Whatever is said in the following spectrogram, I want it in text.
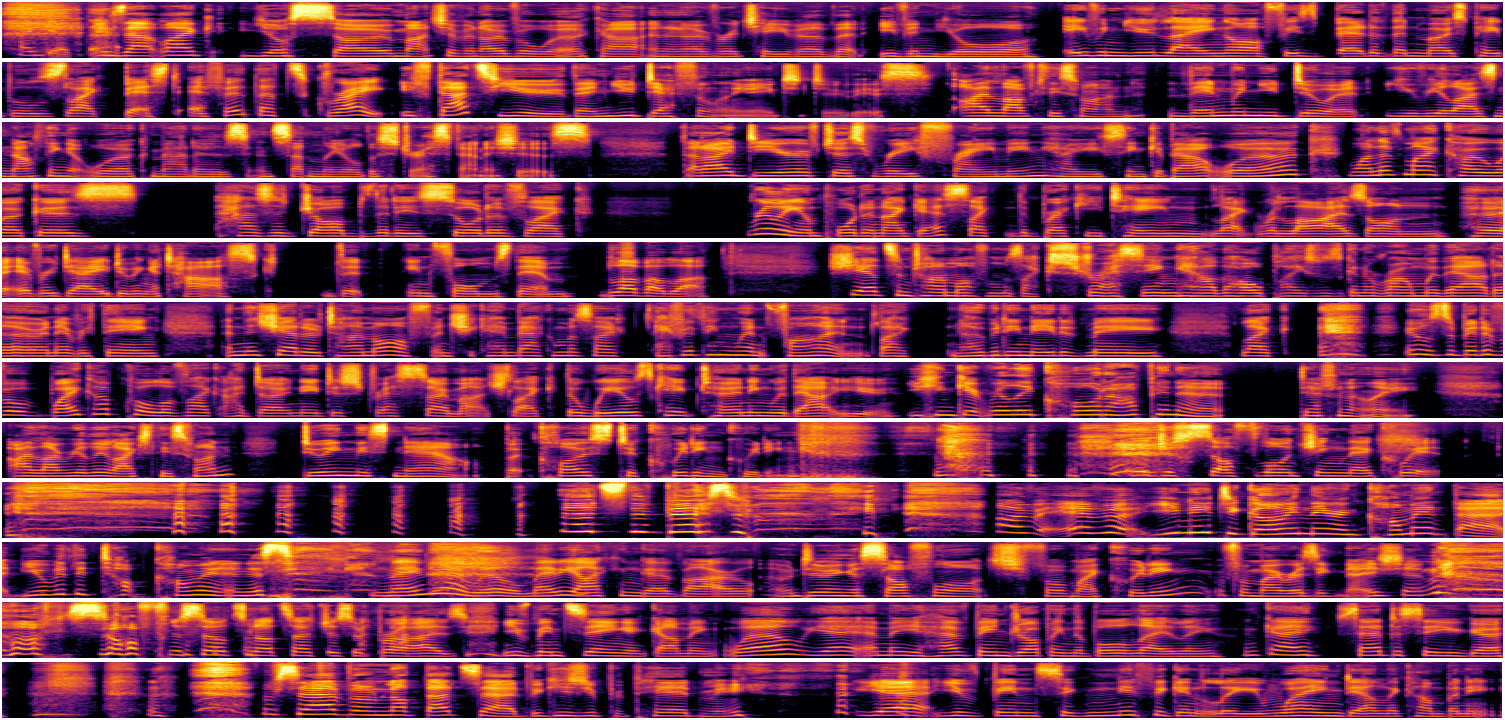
I get that. Is that like you're so much of an overworker and an overachiever that even your even you laying off is better than most people's like best effort? That's great. If that's you, then you definitely need to do this. I loved this one. Then when you do it, you realize nothing at work matters and suddenly all the stress vanishes. That idea of just reframing how you think about work. One of my coworkers has a job that is sort of like really important, I guess. Like the Brekkie team like relies on her every day doing a task that informs them, blah, blah, blah. She had some time off and was like stressing how the whole place was going to run without her and everything. And then she had her time off and she came back and was like, everything went fine. Like nobody needed me. Like it was a bit of a wake up call of like, I don't need to stress so much. Like the wheels keep turning without you. You can get really caught up in it. Definitely. I really liked this one. Doing this now, but close to quitting, quitting. They're just soft launching their quit. That's the best thing I've ever. You need to go in there and comment that. You're with the top comment in a second. Maybe I will. Maybe I can go viral. I'm doing a soft launch for my quitting, for my resignation. I'm soft. Just so it's not such a surprise. You've been seeing it coming. Well, yeah, Emma, you have been dropping the ball lately. Okay, sad to see you go. I'm sad, but I'm not that sad because you prepared me. yeah, you've been significantly weighing down the company.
